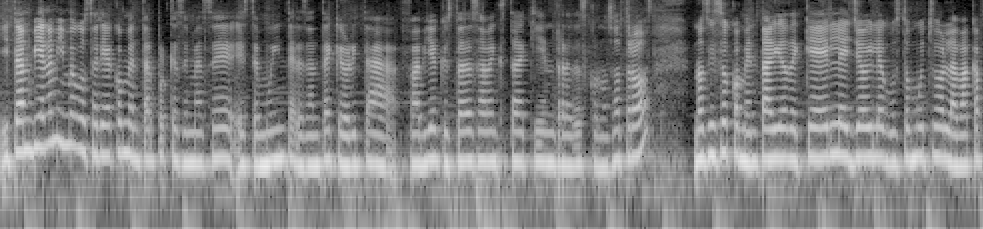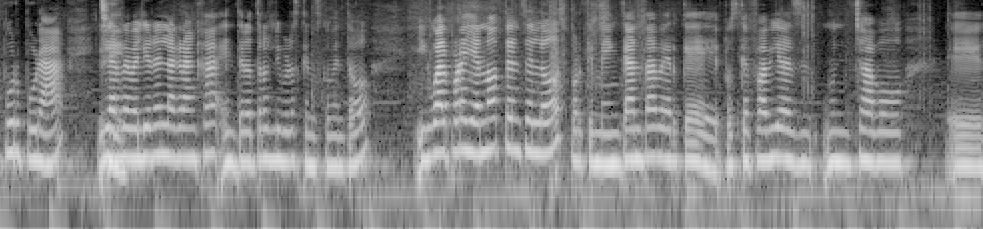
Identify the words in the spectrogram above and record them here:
Y también a mí me gustaría comentar porque se me hace este muy interesante que ahorita Fabio, que ustedes saben que está aquí en redes con nosotros, nos hizo comentario de que él leyó y le gustó mucho La vaca púrpura y La rebelión en la granja, entre otros libros que nos comentó. Igual por ahí anótenselos porque me encanta ver que pues que Fabio es un chavo eh,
